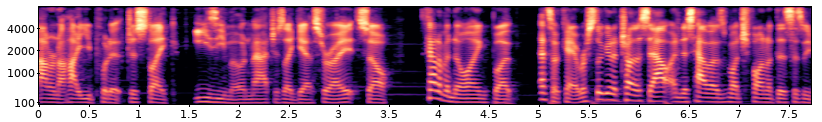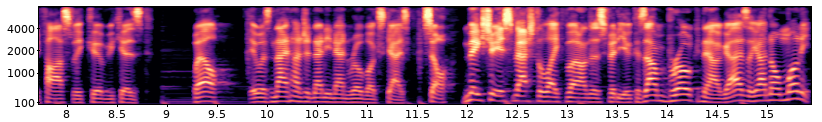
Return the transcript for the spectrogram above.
I don't know how you put it just like easy mode matches I guess right? So it's kind of annoying but that's okay. We're still gonna try this out and just have as much fun with this as we possibly could because well it was 999 Robux, guys. So make sure you smash the like button on this video because I'm broke now, guys. I got no money.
